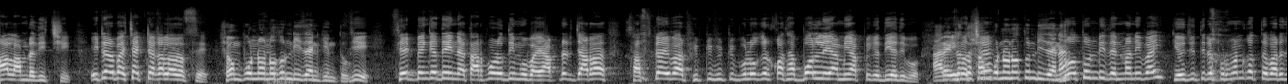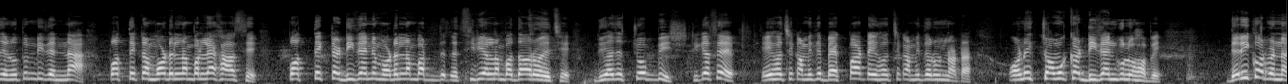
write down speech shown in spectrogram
মাল আমরা দিচ্ছি। এটার ভাই চারটা কালার আছে। সম্পূর্ণ নতুন ডিজাইন কিন্তু। জি সেট ব্যাংকে দেই না তারপরও দিমু ভাই। আপনার যারা সাবস্ক্রাইবার ফিফটি ফিফটি ব্লগের কথা বললে আমি আপনাকে দিয়ে দিব। আর এটা সম্পূর্ণ নতুন ডিজাইন নতুন ডিজাইন মানে ভাই কেউ যদি প্রমাণ করতে পারে যে নতুন ডিজাইন না প্রত্যেকটা মডেল নাম্বার লেখা আছে। প্রত্যেকটা ডিজাইনে মডেল নাম্বার সিরিয়াল নাম্বার দেওয়া রয়েছে। দুই হাজার চব্বিশ ঠিক আছে? এই হচ্ছে কামিজের ব্যাক পার্ট এই হচ্ছে কামিজের উন্নাটা। অনেক চমৎকার ডিজাইনগুলো হবে। দেরি করবেন না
